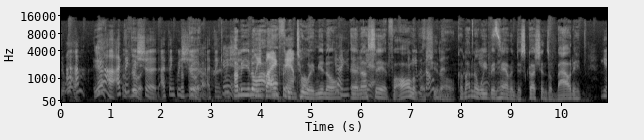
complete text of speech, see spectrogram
Sure. I, I'm, Yeah. yeah, I think do we it. should. I think we Let's should. do it. I think we should. I mean, you know, lead I offered example. it to him, you know, Yeah, you did. and I Yeah. said for all And of was us, you know, because I know we've been having discussions about it, Yeah,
